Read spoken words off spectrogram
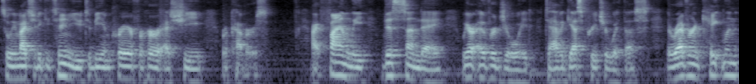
So we invite you to continue to be in prayer for her as she recovers. All right, finally, this Sunday, we are overjoyed to have a guest preacher with us. The Reverend Katelyn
